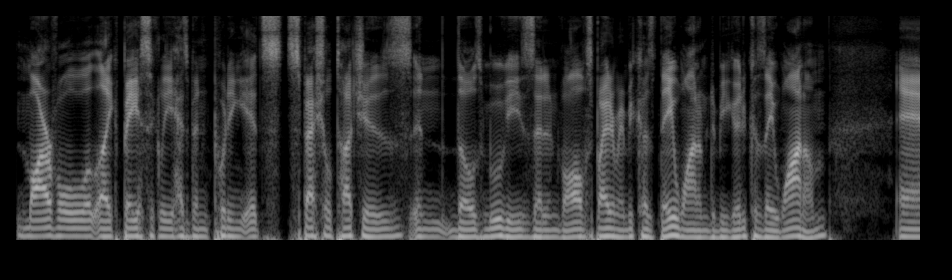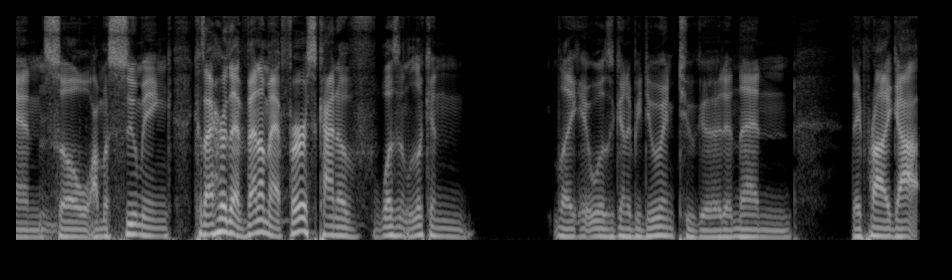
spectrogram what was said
Marvel like basically has been putting its special touches in those movies that involve Spider-Man because they want him to be good because they want him. And Mhm. so I'm assuming because I heard that Venom at first kind of wasn't looking like it was going to be doing too good, and then they probably got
